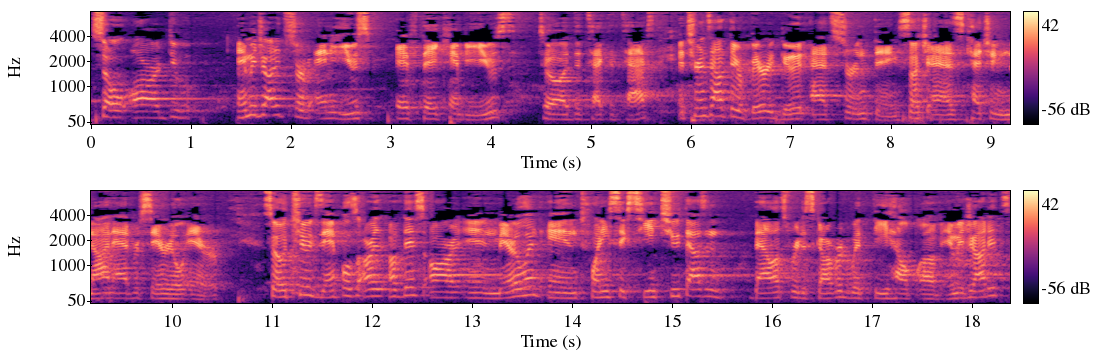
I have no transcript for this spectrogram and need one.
So, are do image audits serve any use if they can be used to uh, detect attacks? It turns out they're very good at certain things, such as catching non-adversarial error. So, two examples are, of this are in Maryland in 2016, 2,000 ballots were discovered with the help of image audits,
